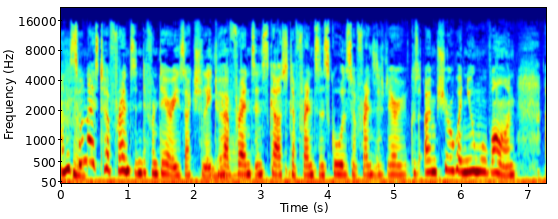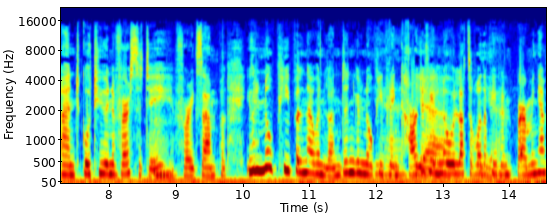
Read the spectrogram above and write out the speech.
And it's so nice to have friends in different areas, actually, to have friends in scouts, to have friends in schools, to have friends in different areas. Because I'm sure when you move on and go to university, for example, you'll know people now in London, you'll know people in Cardiff, Yeah. you'll know lots of other people in Birmingham,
